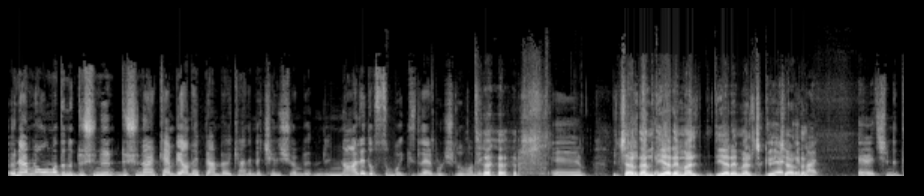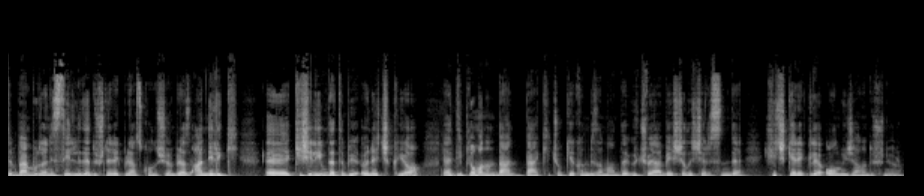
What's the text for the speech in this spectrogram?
önemli olmadığını düşünür, düşünürken bir anda hep ben böyle kendimle çelişiyorum. Nalet olsun bu ikizler burçluğuma benim. Ee, İçeriden etiket- diğer emel diğer emel çıkıyor Diğer içeriden. Emel. Evet şimdi tabii ben burada hani Selin'i de düşünerek biraz konuşuyorum. Biraz annelik e, kişiliğim de tabii öne çıkıyor. Yani diplomanın ben belki çok yakın bir zamanda 3 veya 5 yıl içerisinde hiç gerekli olmayacağını düşünüyorum.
